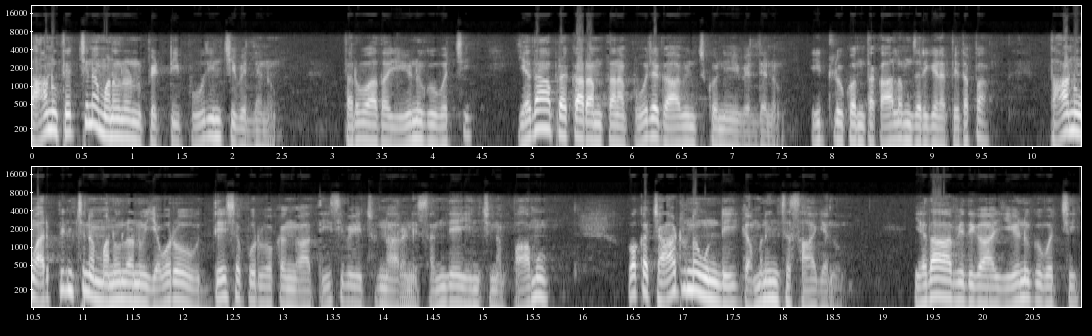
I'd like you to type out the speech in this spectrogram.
తాను తెచ్చిన మనులను పెట్టి పూజించి వెళ్ళెను. తరువాత ఏనుగు వచ్చి యథాప్రకారం తన పూజ గావించుకొని వెళ్ళెను. ఇట్లు కొంతకాలం జరిగిన పిదప తాను అర్పించిన మనులను ఎవరో ఉద్దేశపూర్వకంగా తీసివేయుచున్నారని సందేహించిన పాము ఒక చాటున ఉండి గమనించసాగెను. యథావిధిగా ఏనుగు వచ్చి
